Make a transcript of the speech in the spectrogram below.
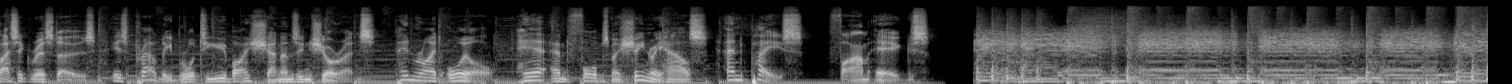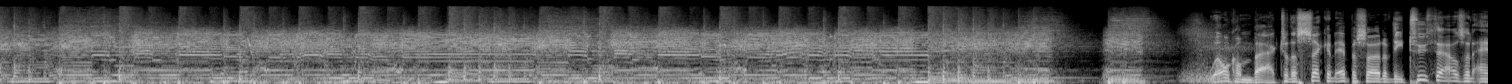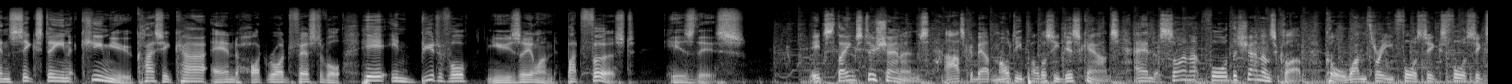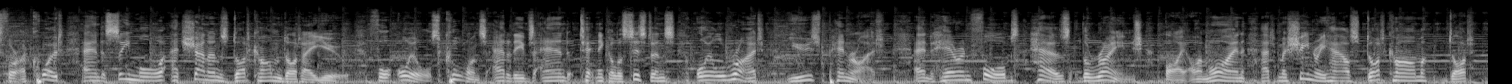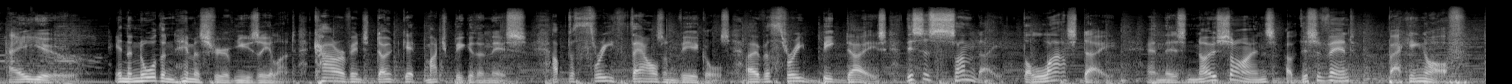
Classic Restos is proudly brought to you by Shannon's Insurance, Penrite Oil, Hare and Forbes Machinery House, and Pace Farm Eggs. Welcome back to the second episode of the 2016 Kumeu Classic Car and Hot Rod Festival here in beautiful New Zealand. But first, here's this. It's thanks to Shannon's. Ask about multi policy discounts and sign up for the Shannon's Club. Call 134646 for a quote and see more at shannons.com.au. For oils, coolants, additives, and technical assistance, Oil Right, use Penrite. And Hare and Forbes has the range. Buy online at machineryhouse.com.au. In the northern hemisphere of New Zealand, car events don't get much bigger than this. Up to 3,000 vehicles over three big days. This is Sunday, the last day, and there's no signs of this event backing off.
